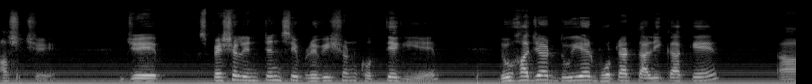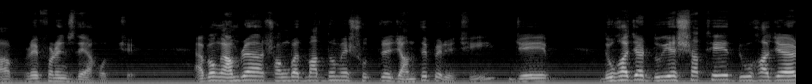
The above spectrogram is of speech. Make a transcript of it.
আসছে যে স্পেশাল ইন্টেন্সিভ রিভিশন করতে গিয়ে দু হাজার দুইয়ের ভোটার তালিকাকে রেফারেন্স দেয়া হচ্ছে। এবং আমরা সংবাদ মাধ্যমের সূত্রে জানতে পেরেছি যে দু হাজার দুইয়ের সাথে দু হাজার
